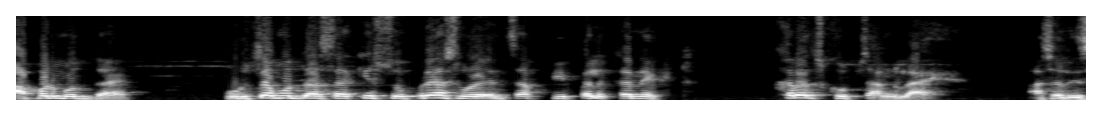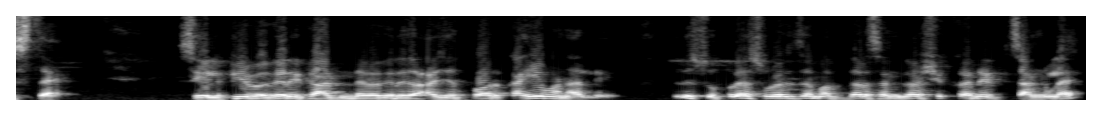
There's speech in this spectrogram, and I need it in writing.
हा पण मुद्दा आहे. पुढचा मुद्दा असा की सुप्रिया सुळेंचा पीपल कनेक्ट खरंच खूप चांगला आहे असं दिसतंय. सेल्फी वगैरे काढणे वगैरे अजित पवार काही म्हणाले तरी सुप्रिया सुळेंचा मतदारसंघाशी कनेक्ट चांगला आहे.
